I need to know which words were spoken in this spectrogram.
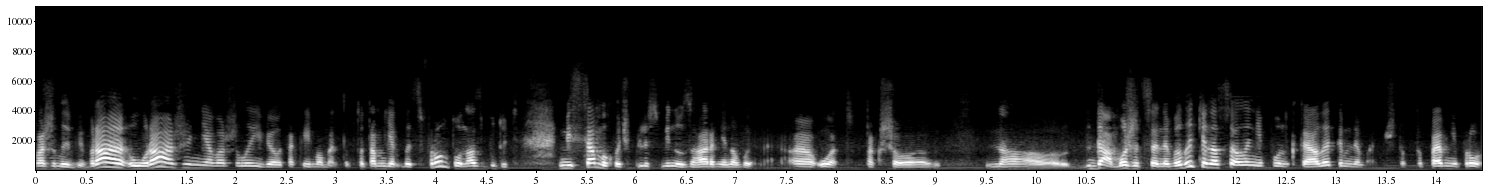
важливі ураження, важливі отакий момент. Тобто там якби з фронту у нас будуть місцями, хоч плюс-мінус гарні новини. Е, От так що на да, може це невеликі населені пункти, але тим не менш. Тобто певні про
